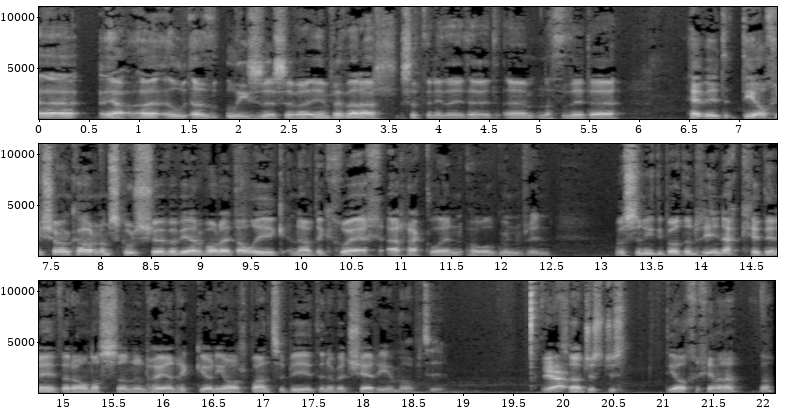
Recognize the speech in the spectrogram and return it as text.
Yy, Ia, uh, L- L- Lisa, sef un peth arall sydyn ni ddeud hefyd. Um, nath o ddeud, uh, hefyd, diolch i Sean Corn am sgwrsio efo fi ar fore dolyg 96 ar rhaglen Hywel Gwynfryn. Fyswn ni wedi bod yn rhy nacyd i wneud ar ôl noson yn rhoi anrhegion i oll blant y byd yn yfed sherry ym mhob tu. Yeah. So, just, just diolch i chi fanna. Ie.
